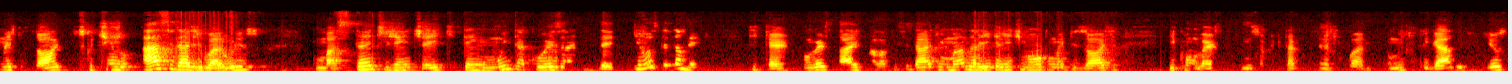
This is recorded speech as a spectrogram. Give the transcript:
um episódio discutindo a cidade de Guarulhos, com bastante gente aí que tem muita coisa a dizer. E você também, que quer conversar e falar com a cidade, manda aí que a gente monta um episódio e conversa sobre o que está acontecendo aqui em Guarulhos. Então, muito obrigado, Wilson.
